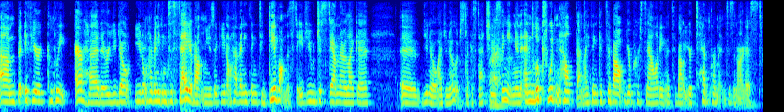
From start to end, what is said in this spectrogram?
um, but if you're a complete airhead or you don't, you don't have anything to say about music, you don't have anything to give on the stage, you would just stand there like a, a you know, I don't know, just like a statue ah. singing, and, and looks wouldn't help then. I think it's about your personality and it's about your temperament as an artist.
